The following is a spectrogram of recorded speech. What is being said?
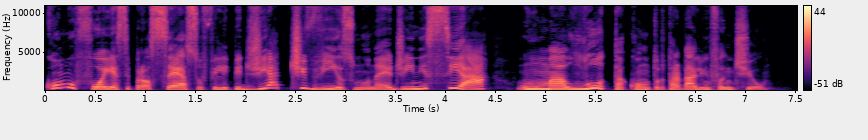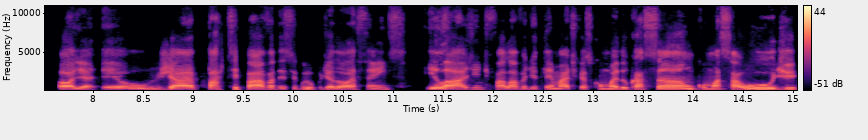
Como foi esse processo, Felipe, de ativismo, né, de iniciar uma luta contra o trabalho infantil? Olha, eu já participava desse grupo de adolescentes e lá a gente falava de temáticas como a educação, como a saúde,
